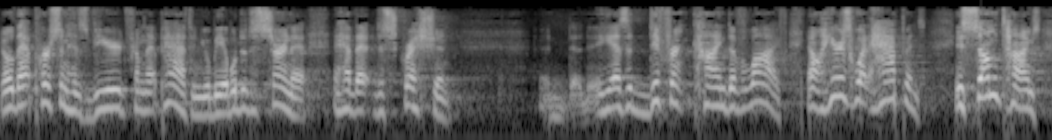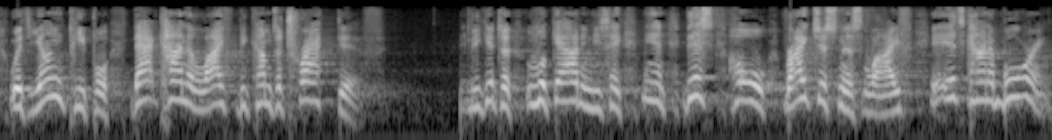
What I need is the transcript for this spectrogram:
no, that person has veered from that path, and you'll be able to discern that and have that discretion. He has a different kind of life. Now here's what happens is sometimes with young people, that kind of life becomes attractive. Get to look out and you say, man, this whole righteousness life, it's kind of boring.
